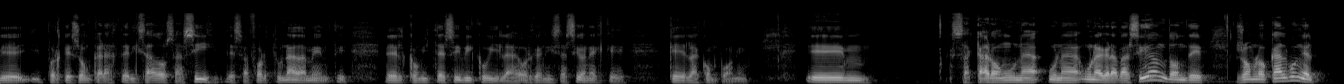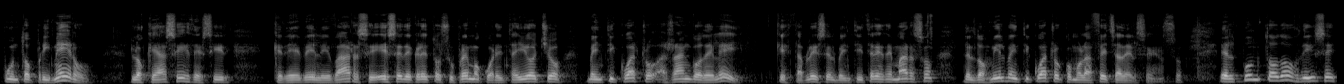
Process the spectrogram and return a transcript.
Eh, porque son caracterizados así, desafortunadamente, el comité cívico y las organizaciones que, que la componen. Em, sacaron una, una, grabación donde Rómulo Calvo en el punto primero lo que hace es decir que debe elevarse ese decreto supremo 48-24 a rango de ley que establece el 23 de marzo del 2024 como la fecha del censo. El punto 2 dice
